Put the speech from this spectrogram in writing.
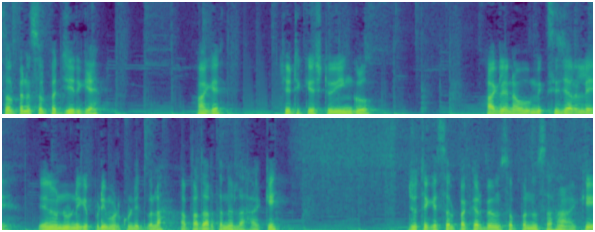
ಸ್ವಲ್ಪನೇ ಸ್ವಲ್ಪ ಜೀರಿಗೆ, ಹಾಗೆ ಚಿಟಿಕೆಯಷ್ಟು ಇಂಗು, ಆಗಲೇ ನಾವು ಮಿಕ್ಸಿ ಜಾರಲ್ಲಿ ಏನೋ ನುಣ್ಣಿಗೆ ಪುಡಿ ಮಾಡ್ಕೊಂಡಿದ್ವಲ್ಲ, ಆ ಪದಾರ್ಥನೆಲ್ಲ ಹಾಕಿ ಜೊತೆಗೆ ಸ್ವಲ್ಪ ಕರ್ಬೇವಿನ ಸೊಪ್ಪನ್ನು ಸಹ ಹಾಕಿ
